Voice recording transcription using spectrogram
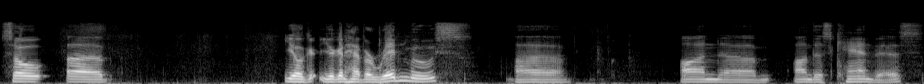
So uh, you're going to have a red moose uh, on um, on this canvas.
